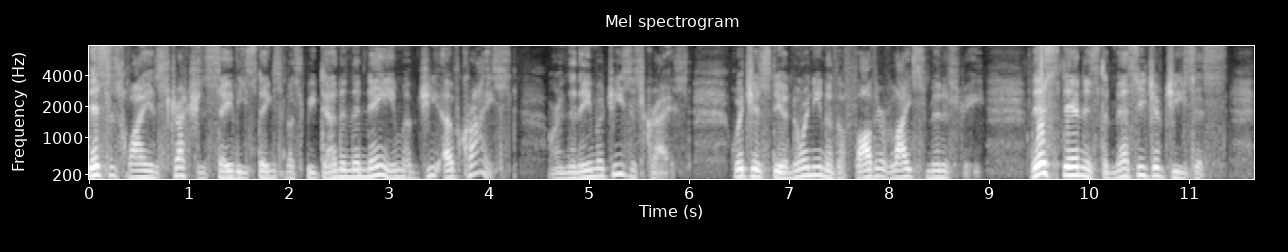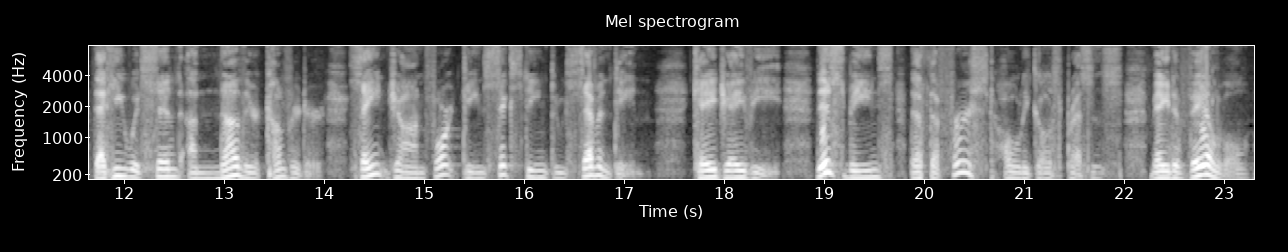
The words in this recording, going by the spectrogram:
This is why instructions say these things must be done in the name of, G- of Christ, or in the name of Jesus Christ, which is the anointing of the Father of Lights ministry. This then is the message of Jesus that he would send another comforter. St. John 14, 16 through 17. KJV. This means that the first Holy Ghost presence made available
